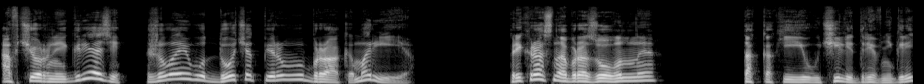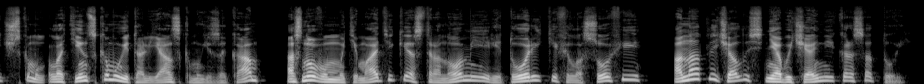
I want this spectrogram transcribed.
а в черной грязи жила его дочь от первого брака, Мария. Прекрасно образованная, так как ее учили древнегреческому, латинскому, итальянскому языкам, основам математики, астрономии, риторики, философии она отличалась необычайной красотой.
